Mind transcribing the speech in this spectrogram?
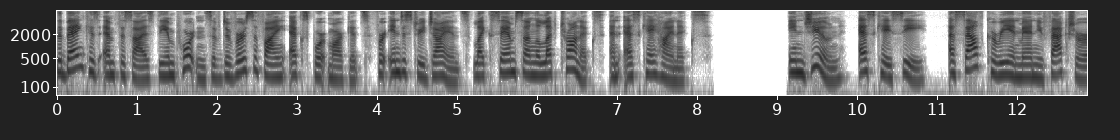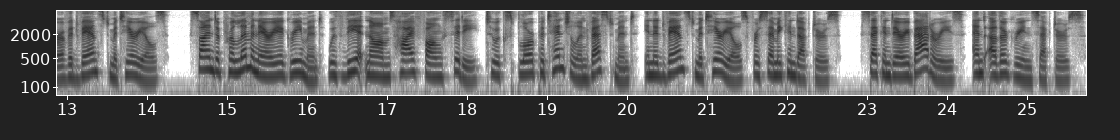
The bank has emphasized the importance of diversifying export markets for industry giants like Samsung Electronics and SK Hynix. In June, SKC, a South Korean manufacturer of advanced materials, signed a preliminary agreement with Vietnam's Haiphong City to explore potential investment in advanced materials for semiconductors, secondary batteries, and other green sectors.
